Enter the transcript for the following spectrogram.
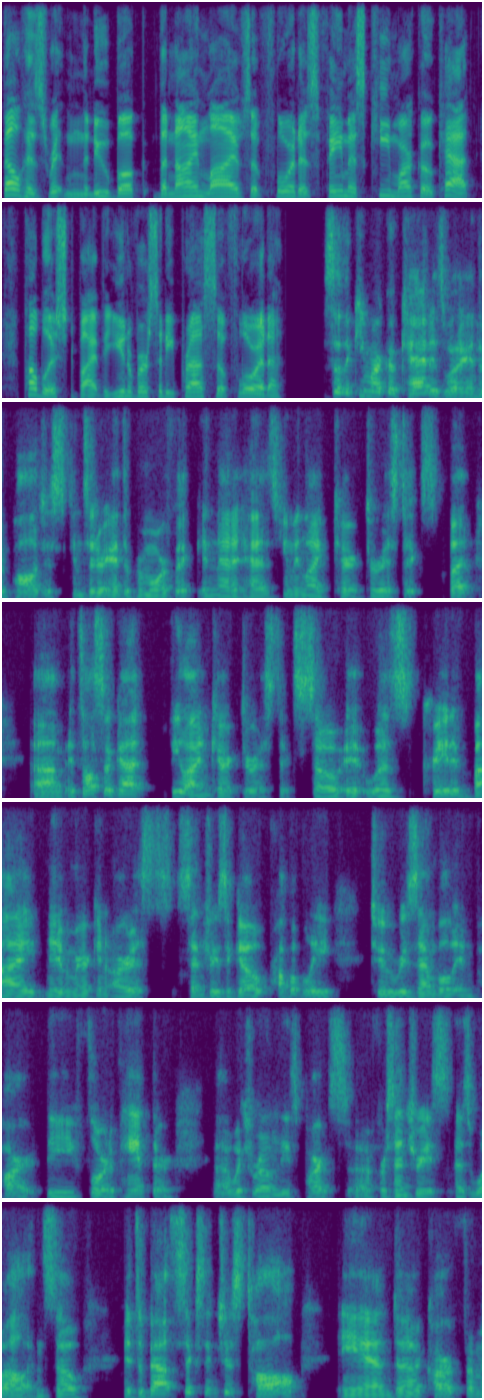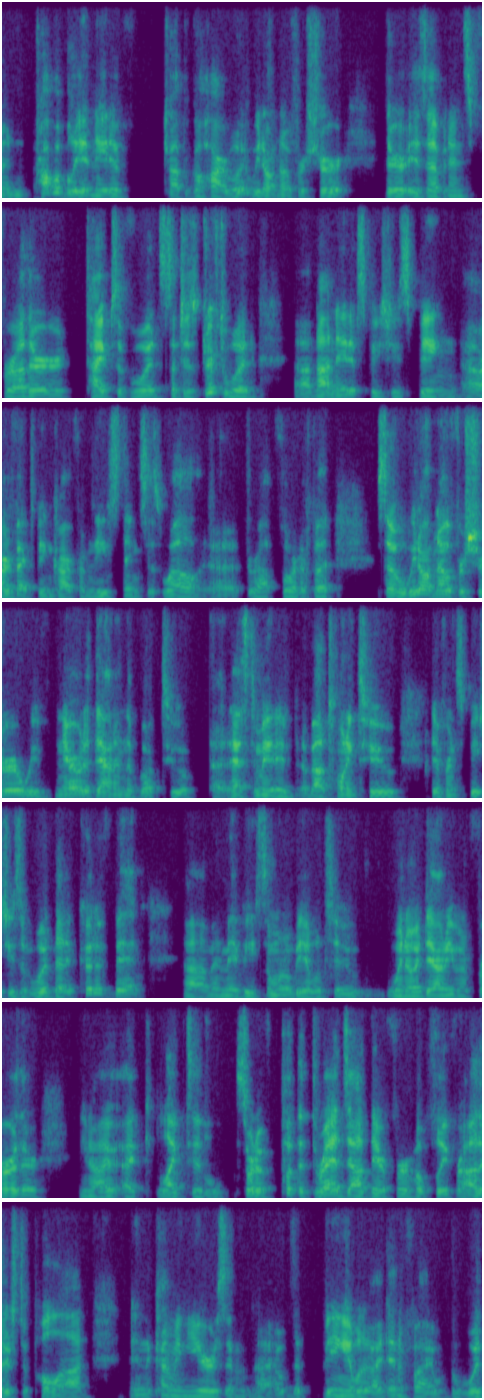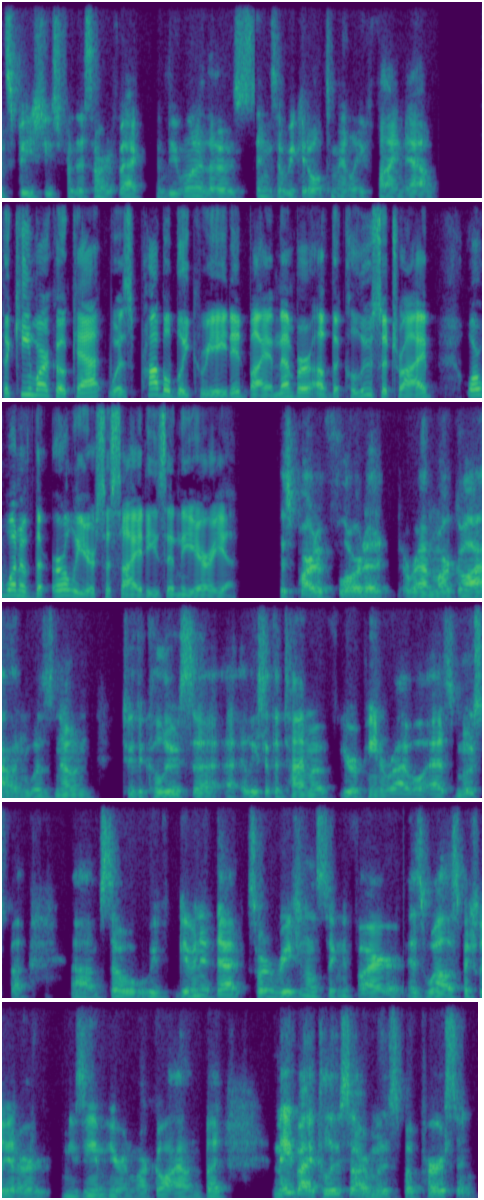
Bell has written the new book, The Nine Lives of Florida's Famous Key Marco Cat, published by the University Press of Florida. So the Key Marco cat is what anthropologists consider anthropomorphic in that it has human-like characteristics, but um, it's also got feline characteristics. So it was created by Native American artists centuries ago, probably to resemble in part the Florida panther, uh, which roamed these parts uh, for centuries as well. And so it's about six inches tall and uh, carved from an, probably a native tropical hardwood. We don't know for sure. There is evidence for other types of wood, such as driftwood, uh, non-native species being uh, artifacts being carved from these things as well uh, throughout Florida. But so we don't know for sure. We've narrowed it down in the book to an estimated about 22 different species of wood that it could have been, um, and maybe someone will be able to winnow it down even further. You know, I, I like to sort of put the threads out there for hopefully for others to pull on in the coming years. And I hope that being able to identify the wood species for this artifact would be one of those things that we could ultimately find out. The Key Marco cat was probably created by a member of the Calusa tribe or one of the earlier societies in the area. This part of Florida around Marco Island was known to the Calusa, uh, at least at the time of European arrival, as Muspa. Um, so we've given it that sort of regional signifier as well, especially at our museum here in Marco Island. But made by a Calusa or Muspa person,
